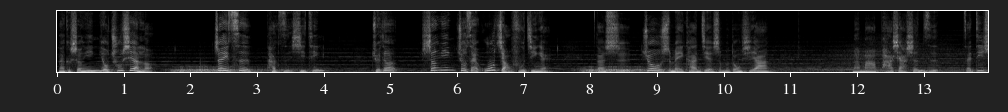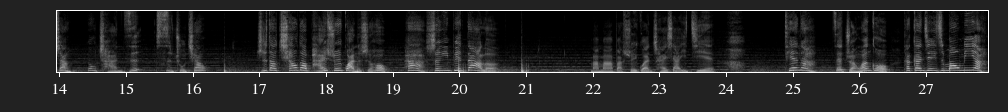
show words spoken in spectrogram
那个声音又出现了。这一次，他仔细听，觉得声音就在屋角附近，哎，但是就是没看见什么东西啊。妈妈趴下身子，在地上用铲子四处敲，直到敲到排水管的时候，哈，声音变大了。妈妈把水管拆下一截，天哪！在转弯口，她看见一只猫咪啊！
